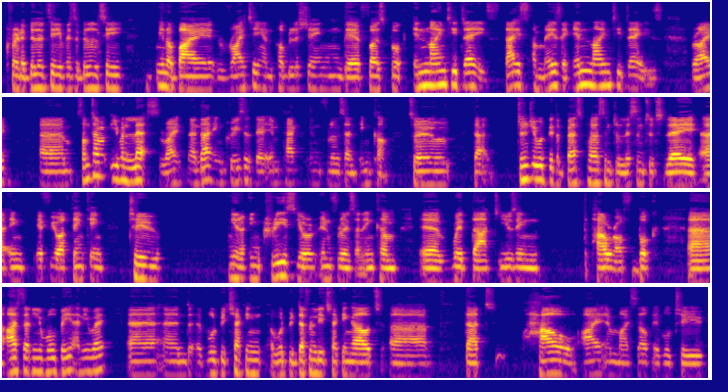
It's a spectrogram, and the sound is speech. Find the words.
credibility, visibility. You know, by writing and publishing their first book in 90 days. That is amazing. In 90 days, right? Um, sometimes even less, right? And that increases their impact, influence, and income. So that Tunji would be the best person to listen to today uh, in, if you are thinking to, you know, increase your influence and income uh, with that using the power of book. Uh, I certainly will be anyway, uh, and will be checking, would be definitely checking out uh, that how I am myself able to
